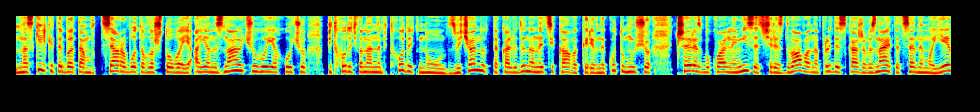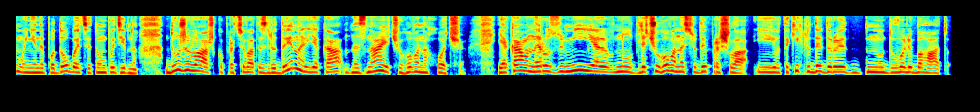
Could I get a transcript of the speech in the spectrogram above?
наскільки тебе там ця робота влаштовує, а я не знаю, чого я хочу, підходить вона не підходить. Ну, звичайно, така людина не цікава керівнику, тому що через буквально місяць, через два вона прийде і скаже: Ви знаєте, це не моє, мені не подобається і тому подібне. Дуже важко працювати з людиною, яка не знає, чого вона хоче, яка не розуміє, ну для чого вона сюди прийшла. І таких людей ну, доволі багато.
